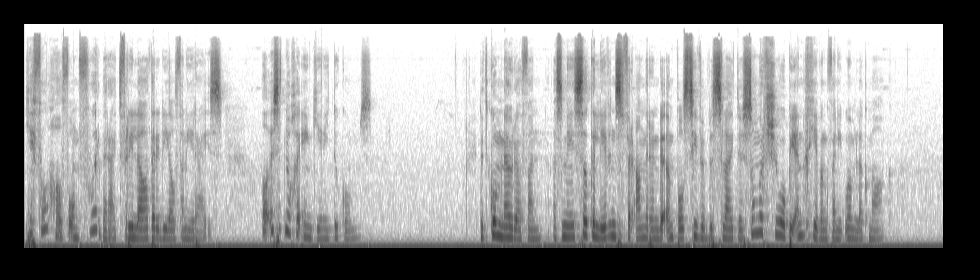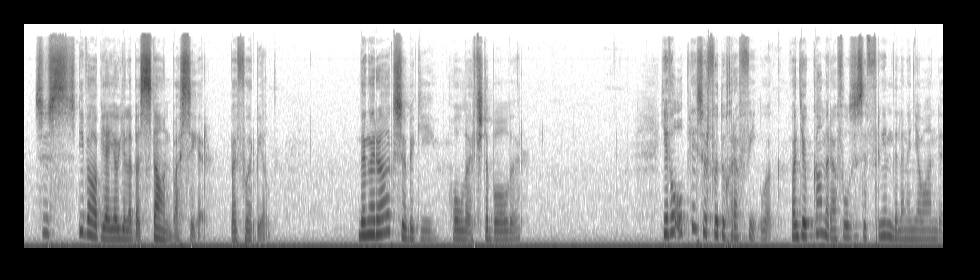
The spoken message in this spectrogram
Jy voel half onvoorbereid vir die latere deel van die reis. Al is dit nog 'n entjie in die toekoms. Dit kom nou daarvan as mens sulke lewensveranderende impulsiewe besluite sommer so op die ingewing van die oomblik maak. Soos die waarop jy jou hele bestaan baseer, byvoorbeeld. Dinge raak so 'n bietjie holder te bolder. Jy wil oplees oor fotografie ook, want jou kamera voel soos 'n vreemdeling in jou hande.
